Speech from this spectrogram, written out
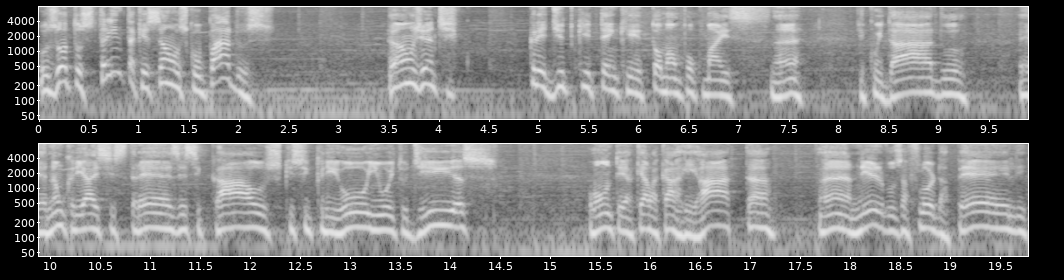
Os outros 30 que são os culpados? Então, gente, acredito que tem que tomar um pouco mais, né, de cuidado, é, não criar esse estresse, esse caos que se criou em oito dias. Ontem aquela carreata, né, nervos à flor da pele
